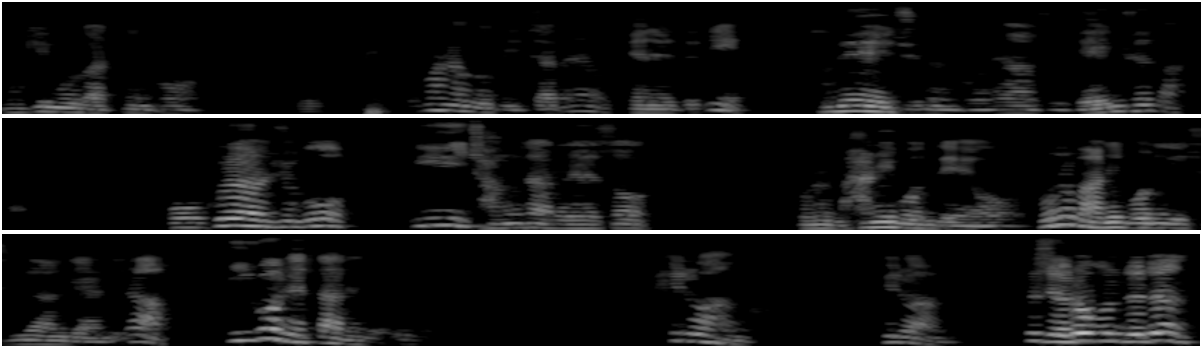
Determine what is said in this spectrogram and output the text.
무기물 같은 거, 그 조그만한 것도 있잖아요. 걔네들이 분해해주는 거야. 아주 냄새가 안 나. 어, 그래가지고 이 장사를 해서 돈을 많이 번대요. 돈을 많이 버는 게 중요한 게 아니라 이걸 했다는 거예요. 이거. 필요한 거. 필요한 거. 그래서 여러분들은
